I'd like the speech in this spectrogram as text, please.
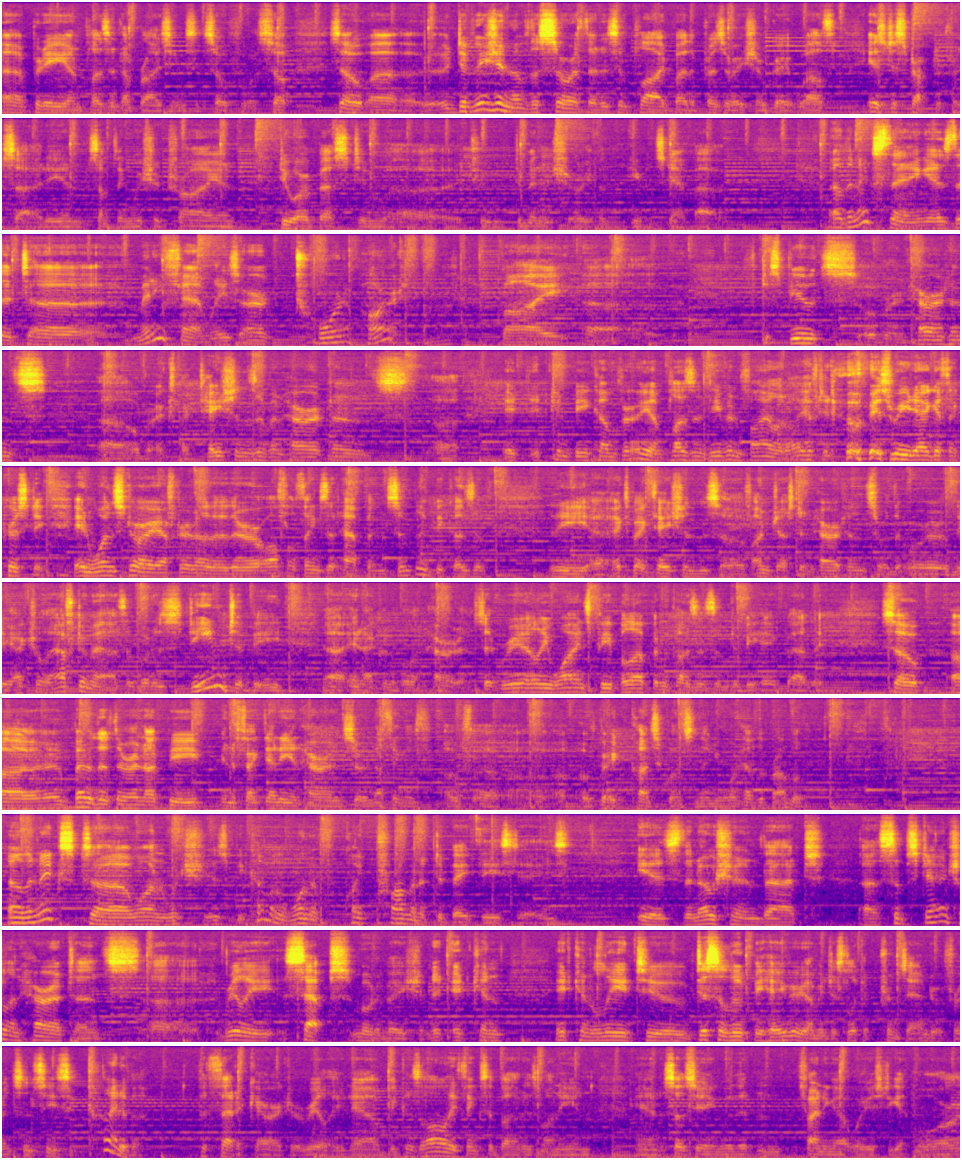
uh, pretty unpleasant uprisings and so forth. So. So, uh, division of the sort that is implied by the preservation of great wealth is destructive for society and something we should try and do our best to uh, to diminish or even even stamp out. Now, the next thing is that uh, many families are torn apart by uh, disputes over inheritance, uh, over expectations of inheritance, Uh, it, it can become very unpleasant, even violent. All you have to do is read Agatha Christie. In one story after another, there are awful things that happen simply because of the uh, expectations of unjust inheritance or the, or the actual aftermath of what is deemed to be uh, inequitable inheritance. It really winds people up and causes them to behave badly. So, uh, better that there not be, in effect, any inheritance or nothing of, of, uh, of great consequence, and then you won't have the problem. Now, the next uh, one, which has become a one of quite prominent debate these days, is the notion that uh, substantial inheritance uh, really saps motivation. It, it can it can lead to dissolute behavior. I mean, just look at Prince Andrew, for instance. He's kind of a pathetic character, really, now, because all he thinks about is money and, and associating with it and finding out ways to get more.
